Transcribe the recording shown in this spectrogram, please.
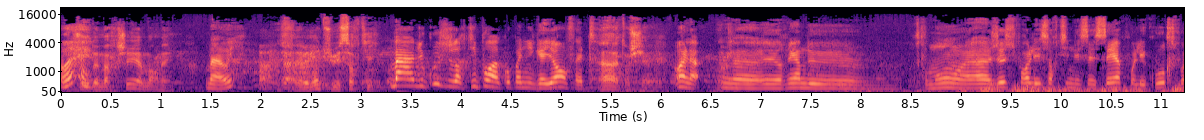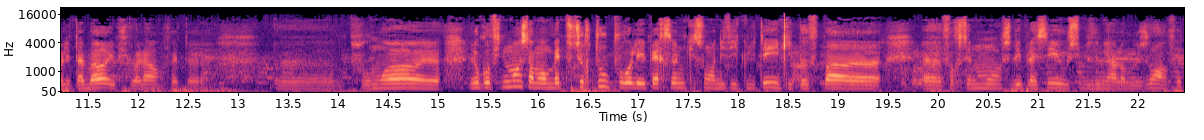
ouais. jour de marché à Morlaix. Bah oui. Et finalement, tu es sorti. Bah du coup, je suis sorti pour accompagner Gaïa en fait. Ah, ton chien. Voilà. Euh, rien de. Vraiment, juste pour les sorties nécessaires, pour les courses, pour les tabacs, et puis voilà en fait. Euh, euh, pour moi, le confinement, ça m'embête surtout pour les personnes qui sont en difficulté et qui peuvent pas forcément se déplacer ou subvenir à leurs besoins. En fait,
